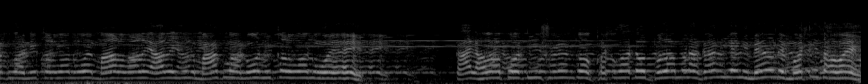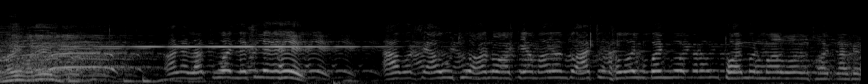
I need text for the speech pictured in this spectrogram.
માંગવા નીકળવાનું હોય માળ વાળે આવે એને માગવા નો નીકળવાનું હોય કાલ હવા પર સડન તો ઘટવા દો ભલામણા ગાંડિયાની મેળે મટી તા હોય આને લખવું હોય લખી લે હે. આ વર્ષે આવું છું આનો આ ટેમ આવે તો આચર હવાયું બંધ ન કરાવું તો એમ મારવાનું ખોટ લાગે.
